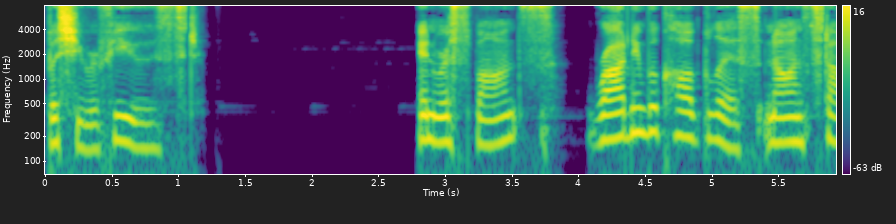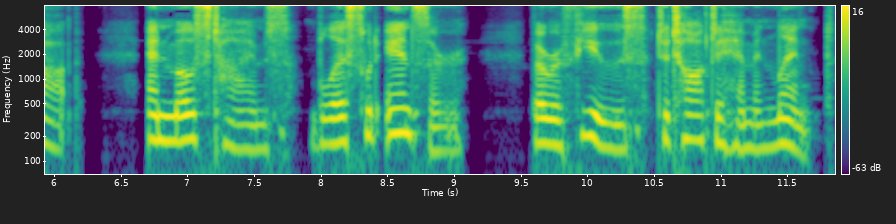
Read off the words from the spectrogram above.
but she refused. In response, Rodney would call Bliss nonstop, and most times Bliss would answer but refuse to talk to him in length.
